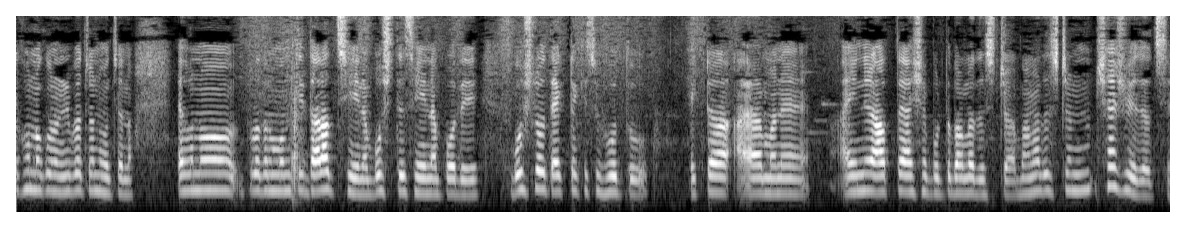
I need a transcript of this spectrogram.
এখনও কোনো নির্বাচন হচ্ছে না। এখনও প্রধানমন্ত্রী দাঁড়াচ্ছেই না, বসতেছেই না পদে। বসলেও তো একটা কিছু হতো। একটা মানে আইনের আওতায় আসা পড়তো বাংলাদেশটা। বাংলাদেশটা শেষ হয়ে যাচ্ছে।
